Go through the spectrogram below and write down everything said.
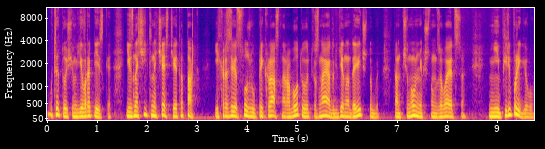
Вот это очень европейское. И в значительной части это так. Их разведслужбы прекрасно работают и знают, где надавить, чтобы там чиновник, что называется, не перепрыгивал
